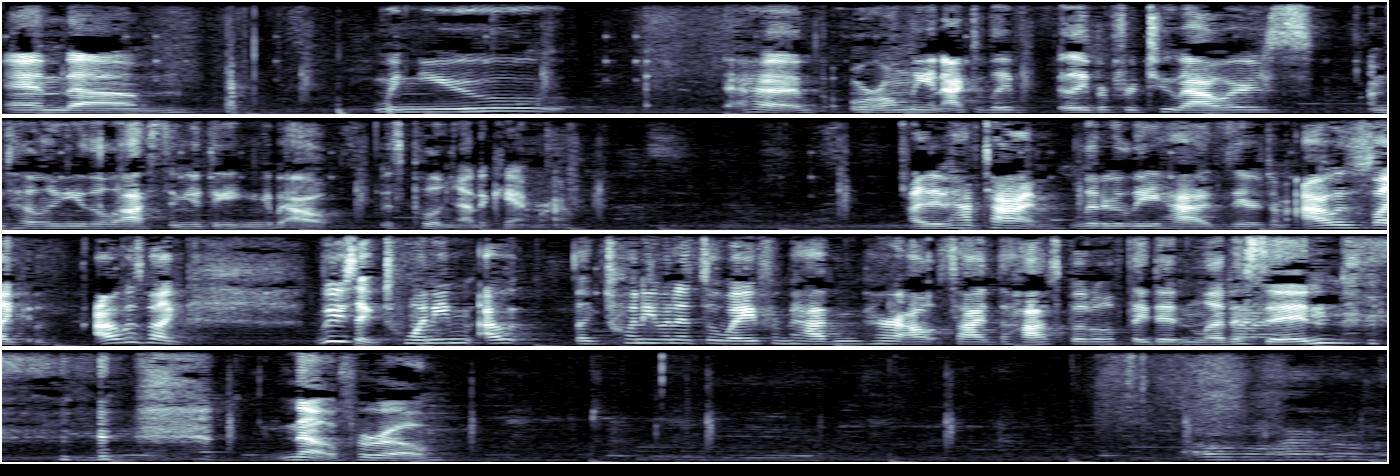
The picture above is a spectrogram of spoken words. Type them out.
and um when you have or only in active lab- labor for two hours, I'm telling you, the last thing you're thinking about is pulling out a camera. I didn't have time. Literally had zero time. I was like, I was like, do you say, 20, I, w- like 20 minutes away from having her outside the hospital if they didn't let us in. no, for real. I was gonna have her on the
